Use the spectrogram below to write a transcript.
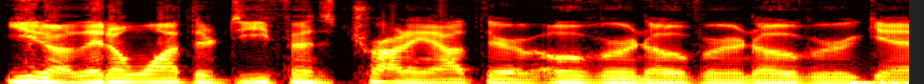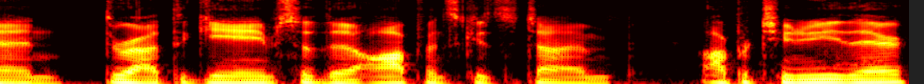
you know, they don't want their defense trotting out there over and over and over again throughout the game, so the offense gets the time opportunity there.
